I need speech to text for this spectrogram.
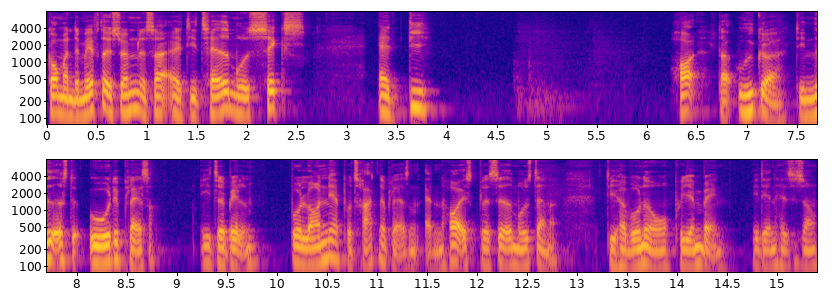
går man dem efter i sømmene, så er de taget mod seks af de hold, der udgør de nederste otte pladser i tabellen. Bologna på 13. pladsen er den højst placerede modstander, de har vundet over på hjemmebane i den her sæson.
